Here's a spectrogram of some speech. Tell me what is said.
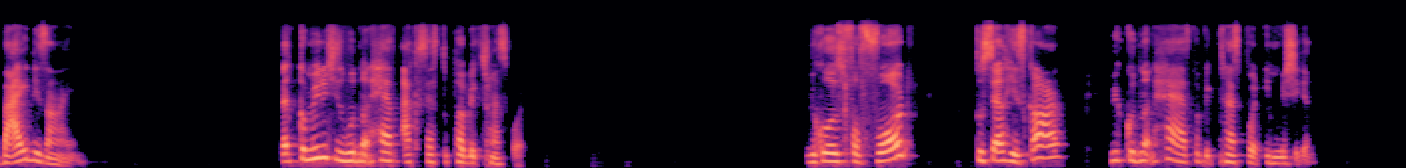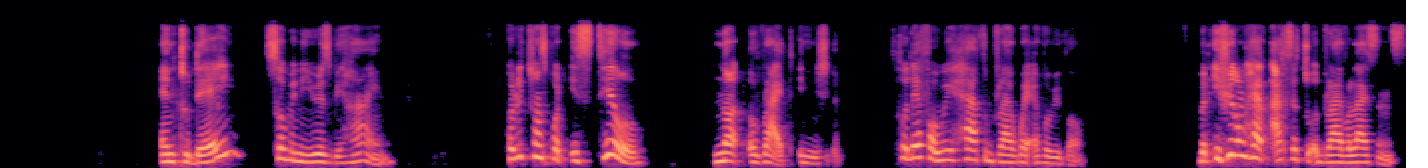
by design that communities would not have access to public transport because for Ford to sell his car, we could not have public transport in Michigan. And today, so many years behind, public transport is still not a right in Michigan. So therefore, we have to drive wherever we go. But if you don't have access to a driver license,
